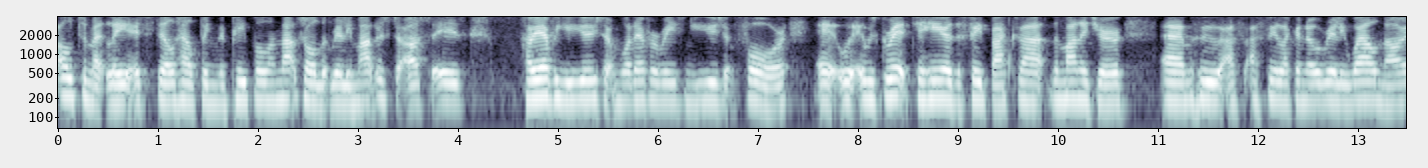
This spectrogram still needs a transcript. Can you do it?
ultimately it's still helping the people, and that's all that really matters to us. Is however you use it and whatever reason you use it for. It, it was great to hear the feedback that the manager um, who I, I, feel like I know really well now,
